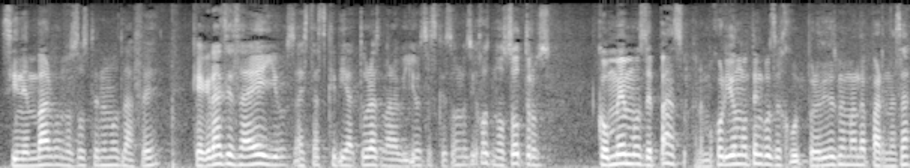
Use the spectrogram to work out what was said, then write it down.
Sin embargo, nosotros tenemos la fe que gracias a ellos, a estas criaturas maravillosas que son los hijos, nosotros comemos de paso. A lo mejor yo no tengo zehut, pero Dios me manda parnasá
